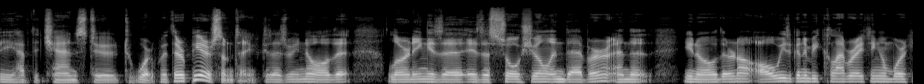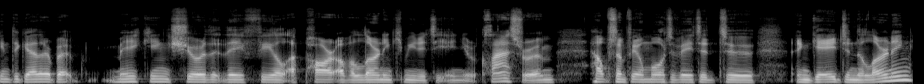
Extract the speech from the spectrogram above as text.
they have the chance to to work with their peers sometimes because as we know that learning is a is a social endeavor and that you know they're not always going to be collaborating and working together but making sure that they feel a part of a learning community in your classroom helps them feel motivated to engage in the learning.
